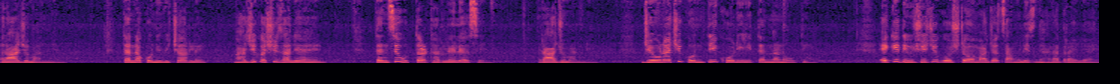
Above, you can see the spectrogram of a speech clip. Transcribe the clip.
राजमान्य. त्यांना कोणी विचारले भाजी कशी झाली आहे? त्यांचे उत्तर ठरलेले असेल राजमान्य. जेवणाची कोणतीही खोडी त्यांना नव्हती. एके दिवशीची गोष्ट माझ्या चांगलीच ध्यानात राहिली आहे.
